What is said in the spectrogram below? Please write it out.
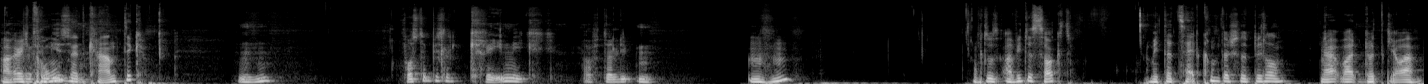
Auch recht Ja, rund, nicht kantig. Fast ein bisschen cremig auf der Lippen. Mhm. Aber du, auch wie du sagst, mit der Zeit kommt das schon ein bisschen, ja, weil gut, klar,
